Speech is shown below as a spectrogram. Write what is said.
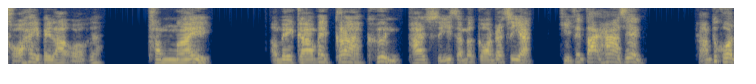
ขอให้ไปลาออกนะทำไมอเมริกาไม่กล้าขึ้นภาษีสรรพากรรัสเซีย ขีดเส้นใต้ห้าเส้น ถามทุกคน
